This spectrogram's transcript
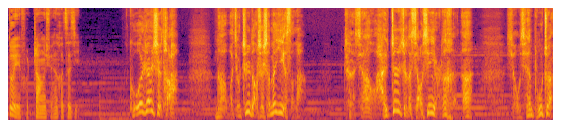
对付张璇和自己。果然是他，那我就知道是什么意思了。这家伙还真是个小心眼的很啊，有钱不赚，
